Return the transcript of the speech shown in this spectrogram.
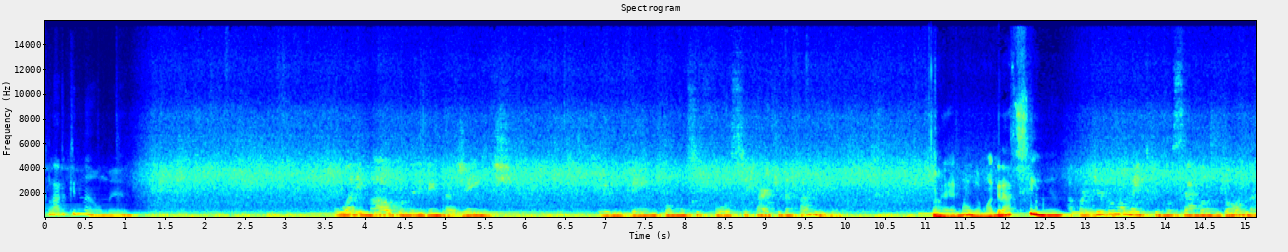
Claro que não, né? O animal, quando ele vem pra gente, ele vem como se fosse parte da família. É, mas é uma gracinha. A partir do momento que você abandona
